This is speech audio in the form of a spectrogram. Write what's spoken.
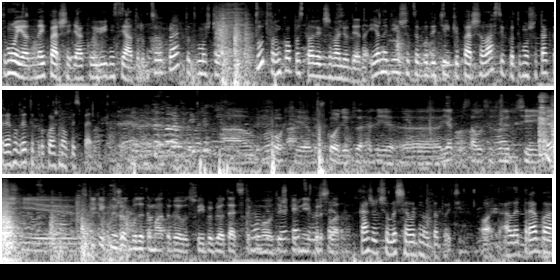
тому я найперше дякую ініціаторам цього проекту, тому що тут Франко постав як жива людина. І я надію, що це буде тільки перша ластівка, тому що так треба говорити про кожного письменника. А в в школі взагалі, е, як поставилися взагалі до цієї ідеї і скільки книжок будете мати ви у своїй бібліотеці, так би Ну, мовити, шкільній лише- Кажуть, що лише одну дадуть. От, але треба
